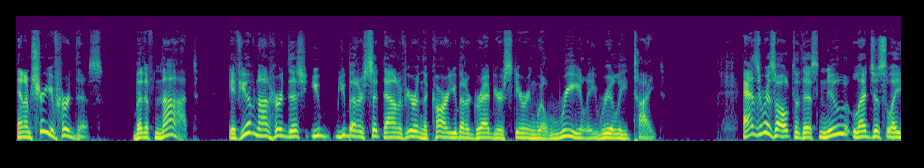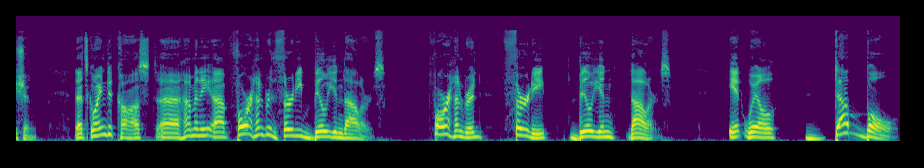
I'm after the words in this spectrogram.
and I'm sure you've heard this, but if not, if you have not heard this, you you better sit down. If you're in the car, you better grab your steering wheel really, really tight. As a result of this new legislation, that's going to cost uh, how many? Uh, Four hundred thirty billion dollars. Four hundred thirty billion dollars. It will double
